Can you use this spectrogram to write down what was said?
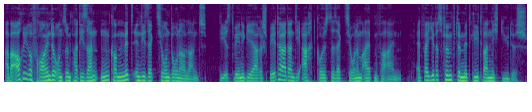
Aber auch ihre Freunde und Sympathisanten kommen mit in die Sektion Donauland. Die ist wenige Jahre später dann die achtgrößte Sektion im Alpenverein. Etwa jedes fünfte Mitglied war nicht jüdisch.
